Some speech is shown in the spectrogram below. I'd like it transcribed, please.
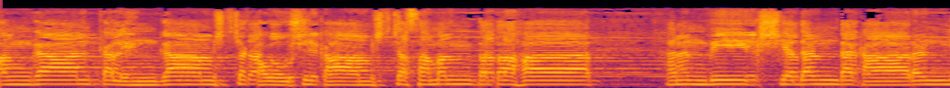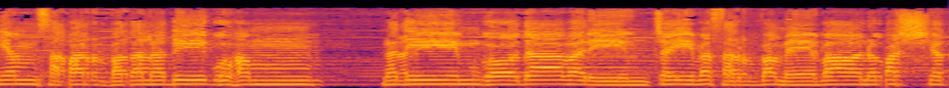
वङ्गान् कलिङ्गांश्च कौशिकांश्च समन्ततः अन्वीक्ष्य दण्डकारण्यम् सपर्वतनदीगुहम् नदीम् गोदावरीम् चैव सर्वमेवानुपश्यत।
